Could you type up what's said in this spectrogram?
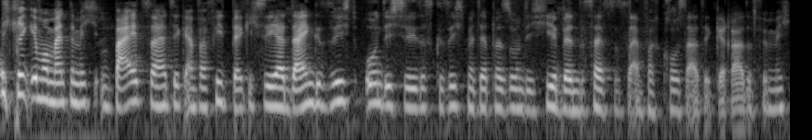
Ich krieg im Moment nämlich beidseitig einfach Feedback. Ich sehe ja dein Gesicht und ich sehe das Gesicht mit der Person, die ich hier bin. Das heißt, es ist einfach großartig gerade für mich.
